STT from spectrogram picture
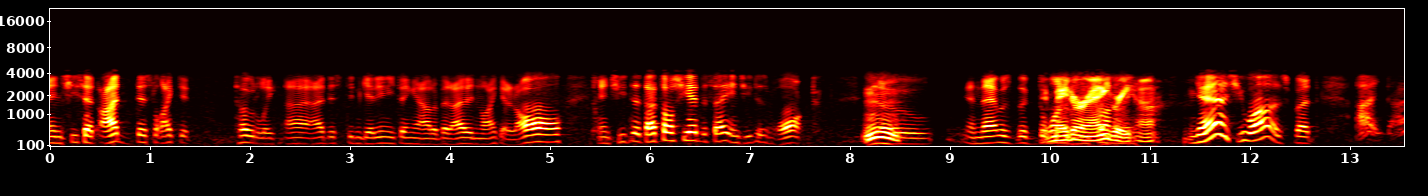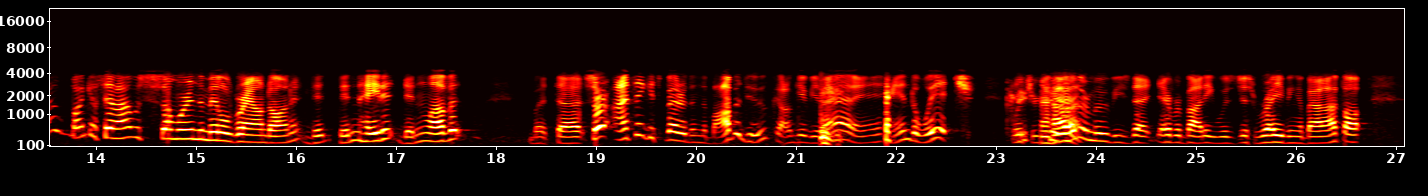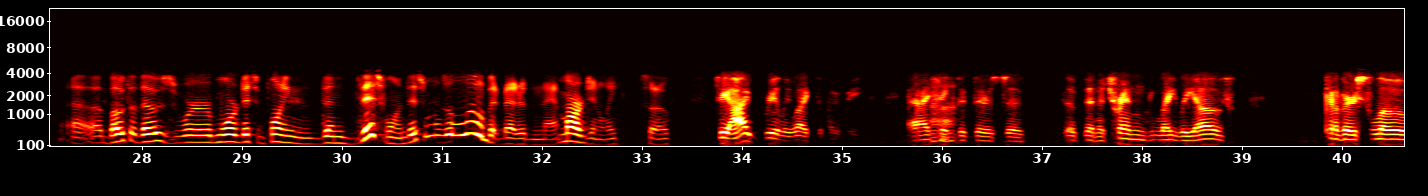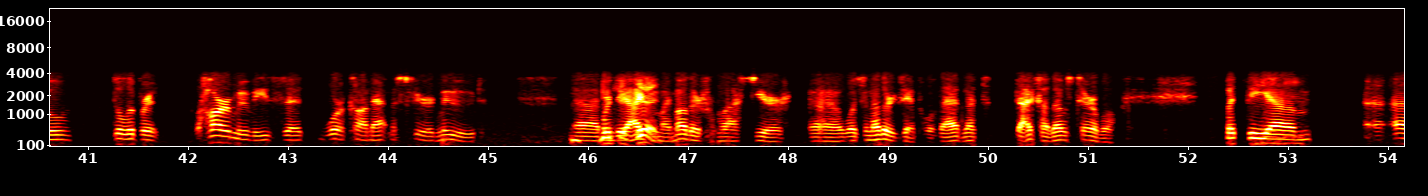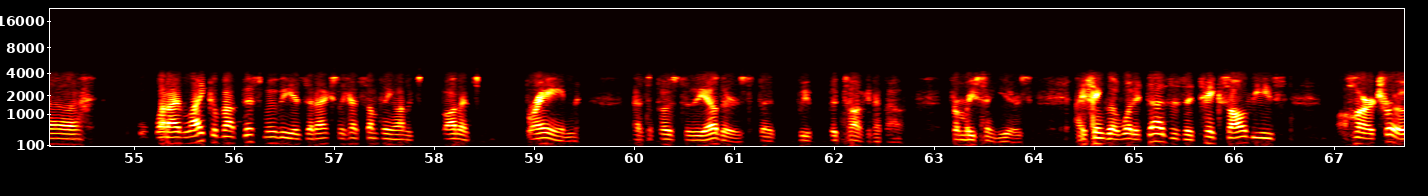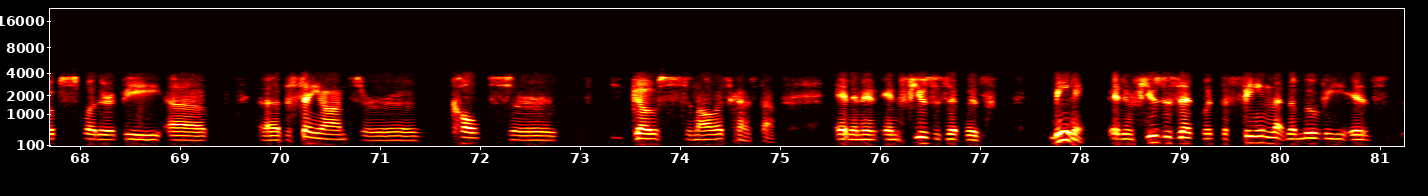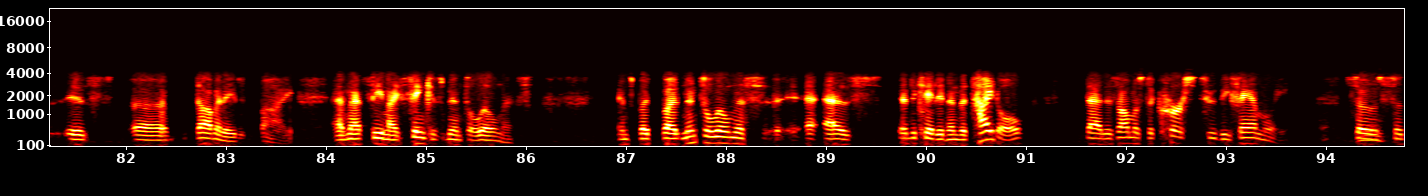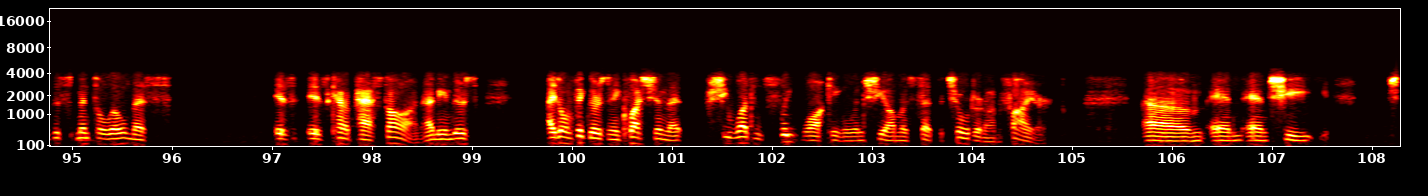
and she said I disliked it totally. I, I just didn't get anything out of it. I didn't like it at all, and she did, that's all she had to say, and she just walked. Mm. So, and that was the the It one made her in front of angry, huh? Yeah, she was, but I, I like I said, I was somewhere in the middle ground on it. Did, didn't hate it, didn't love it, but uh, sir, I think it's better than the Babadook. I'll give you that, and, and the Witch, which are 2 Uh-huh. other movies that everybody was just raving about. I thought uh, both of those were more disappointing than this one. This one was a little bit better than that, marginally. So. See, I really like the movie, and I Uh-huh. think that there's a, there's been a trend lately of kind of very slow, deliberate horror movies that work on atmosphere and mood. Uh, Which the is Eyes good. of My Mother from last year uh, was another example of that, and that's I thought that was terrible. But the um, uh, what I like about this movie is it actually has something on its on its brain, as opposed to the others that we've been talking about from recent years. I think that what it does is it takes all these horror tropes, whether it be uh, uh, the seance or cults or ghosts and all this kind of stuff, and it infuses it with meaning it infuses it with the theme that the movie is is uh, dominated by, and that theme I think is mental illness. And but but mental illness, as indicated in the title, that is almost a curse to the family. So Mm. so this mental illness is is kind of passed on. I mean, there's I don't think there's any question that she wasn't sleepwalking when she almost set the children on fire. Um, and and she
